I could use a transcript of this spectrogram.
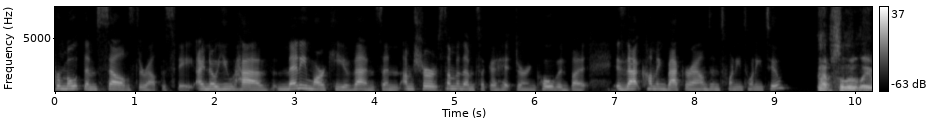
promote themselves throughout the state? I know you have many marquee events, and I'm sure some of them took a hit during COVID, but is that coming back around in 2022? Absolutely.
